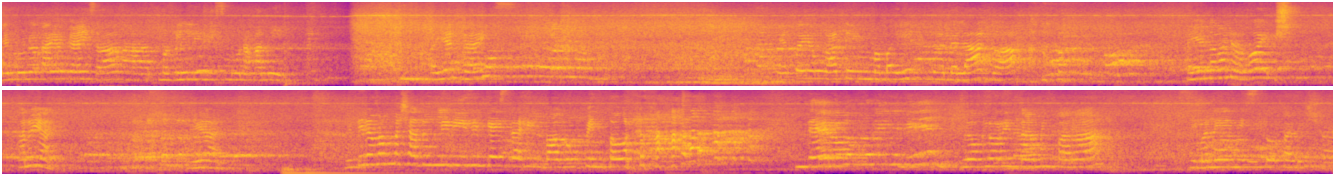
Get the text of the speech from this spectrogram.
yan muna tayo guys ha. At maglilinis muna kami. Ayan guys. Ito yung ating mabait na dalaga. Ayan naman oh. Oy, shh. Ano yan? Ayan. Hindi naman masyadong linisin guys dahil bagong pinto. Hindi, rin niya din. Vlog-vlogin namin para malinis totally siya.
